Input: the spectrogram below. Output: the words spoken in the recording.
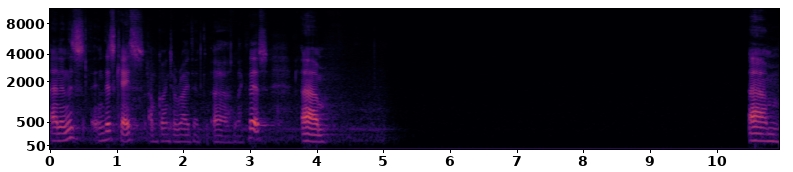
and in this in this case, I'm going to write it uh, like this. Um, um,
